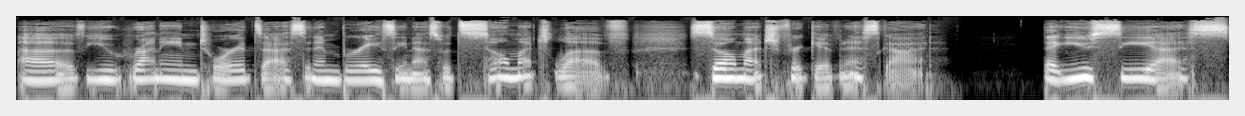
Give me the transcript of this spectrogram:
of you running towards us and embracing us with so much love, so much forgiveness, God, that you see us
